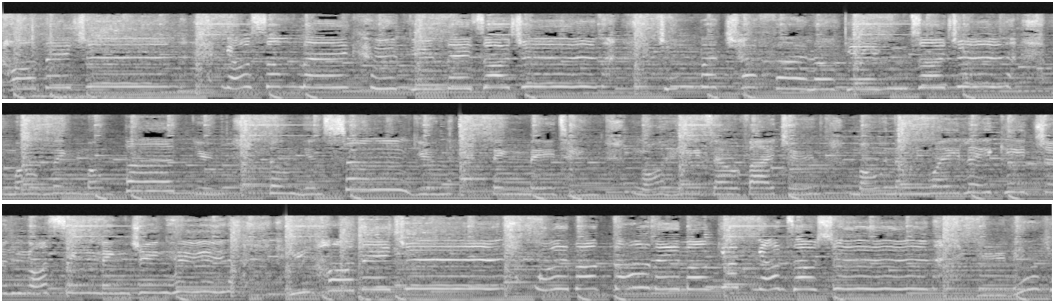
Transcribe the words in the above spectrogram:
何地转？人生完情未停，我气就快断，无能为力，竭尽我性命转圈，如何地转，会博到你望一眼就算。如了愿，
